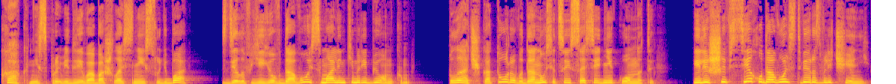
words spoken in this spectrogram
Как несправедливо обошлась с ней судьба, сделав ее вдовой с маленьким ребенком, плач которого доносится из соседней комнаты, и лишив всех удовольствий и развлечений.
